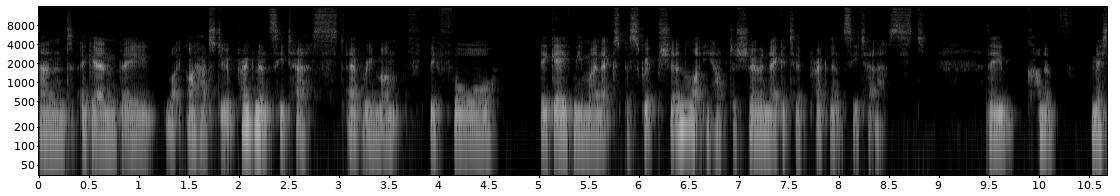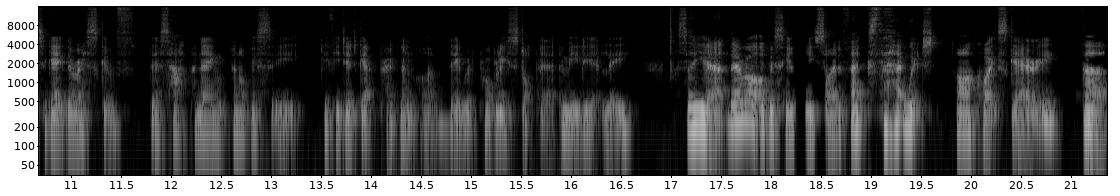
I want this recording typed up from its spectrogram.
And again, they like I had to do a pregnancy test every month before they gave me my next prescription. Like you have to show a negative pregnancy test. They kind of mitigate the risk of this happening. And obviously, if you did get pregnant, uh, they would probably stop it immediately. So yeah, there are obviously a few side effects there which are quite scary. But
